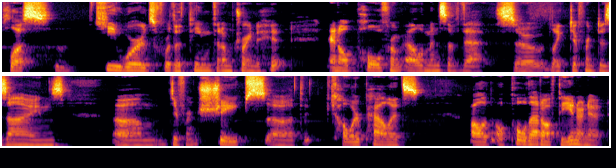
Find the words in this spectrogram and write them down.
plus keywords for the theme that I'm trying to hit, and I'll pull from elements of that. So like different designs, um, different shapes, uh, the color palettes. I'll I'll pull that off the internet.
